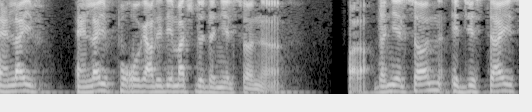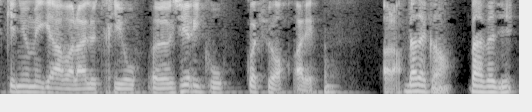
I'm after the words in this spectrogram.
un live, un live pour regarder des matchs de Danielson. euh, Voilà, Danielson, Edge Styles, Kenny Omega, voilà le trio. Euh, Jericho, Quatuor, allez. Voilà. Bah d'accord. Bah vas-y.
